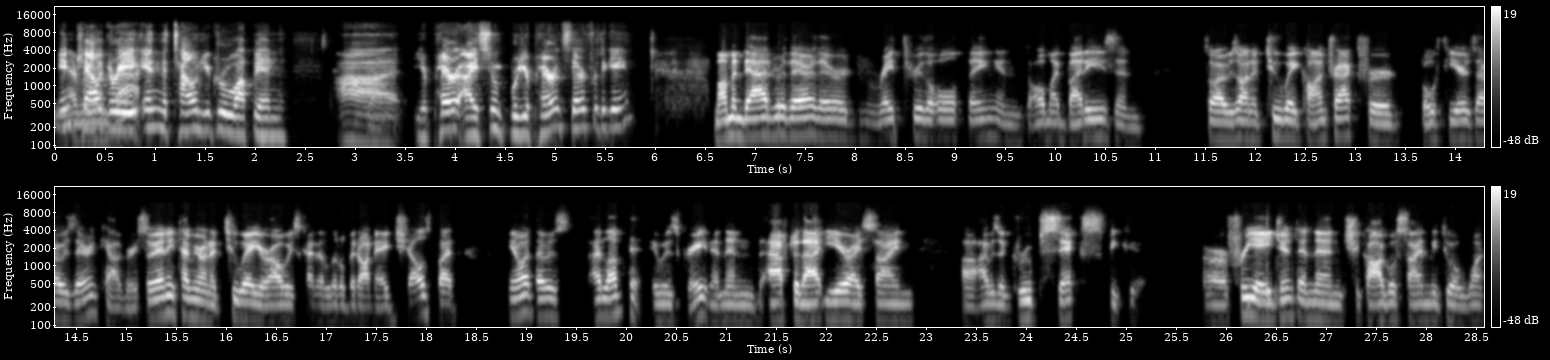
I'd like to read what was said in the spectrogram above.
in calgary in the town you grew up in uh your parent i assume were your parents there for the game? Mom and dad were there. They were right through the whole thing and all my buddies and so i was on a two-way contract for both years i was there in calgary. So anytime you're on a two-way you're always kind of a little bit on eggshells but you know what? That was i loved it. It was great. And then after that year i signed uh, i was a group six because or a free agent and then chicago signed me to a one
